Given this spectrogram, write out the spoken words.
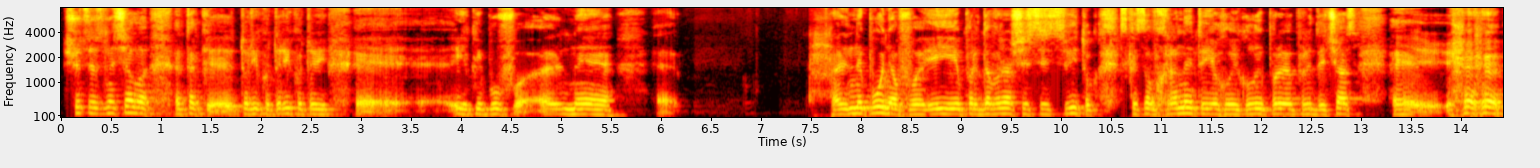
Що це означало так, Торіко Торіко, той, який був не. Е, не поняв і, передававши цей світок, сказав хранити його, і коли прийде час, е,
